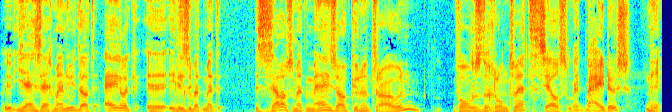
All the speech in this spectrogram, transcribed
jij zegt mij nu dat eigenlijk eh, Elisabeth met, zelfs met mij zou kunnen trouwen, volgens de grondwet. Zelfs met mij dus? Nee.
